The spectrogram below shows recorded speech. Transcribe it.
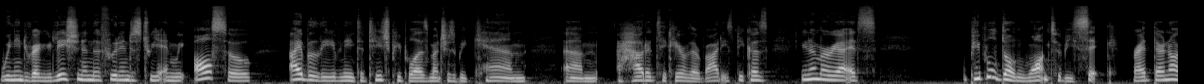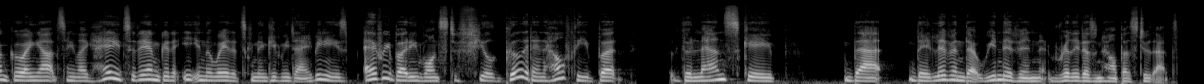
we need regulation in the food industry and we also, I believe, need to teach people as much as we can um, how to take care of their bodies. Because, you know, Maria, it's people don't want to be sick, right? They're not going out saying, like, hey, today I'm going to eat in the way that's going to give me diabetes. Everybody wants to feel good and healthy, but the landscape that they live in, that we live in, really doesn't help us do that.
